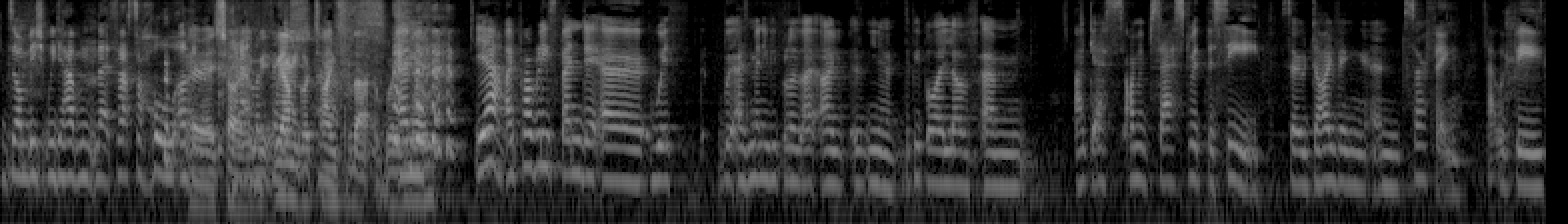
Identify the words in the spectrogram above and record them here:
sharks. Zombies, we haven't. That's that's a whole other. Anyway, sorry, we, we haven't got time for that. but, Um, yeah, I'd probably spend it uh, with, with as many people as I, I, you know, the people I love. Um, I guess I'm obsessed with the sea, so diving and surfing. That would be.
